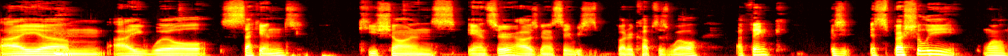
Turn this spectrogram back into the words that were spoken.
I um I will second Keyshawn's answer. I was gonna say Reese's Buttercups as well. I think, especially well,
